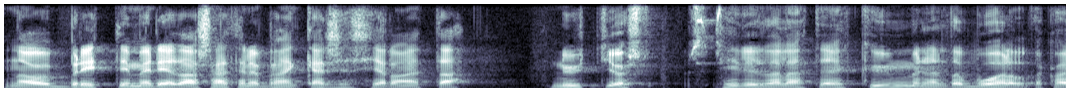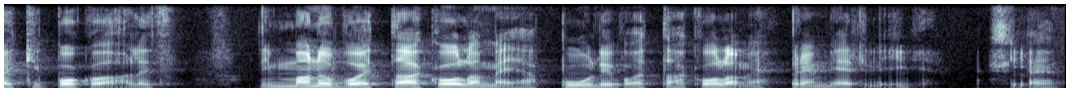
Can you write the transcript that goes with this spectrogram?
No brittimedia taas lähtenyt vähän kärsissä siellä, että nyt jos Cityltä lähtee kymmeneltä vuodelta kaikki pokaalit, niin Manu voittaa kolme ja Puuli voittaa kolme Premier League. Silleen,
